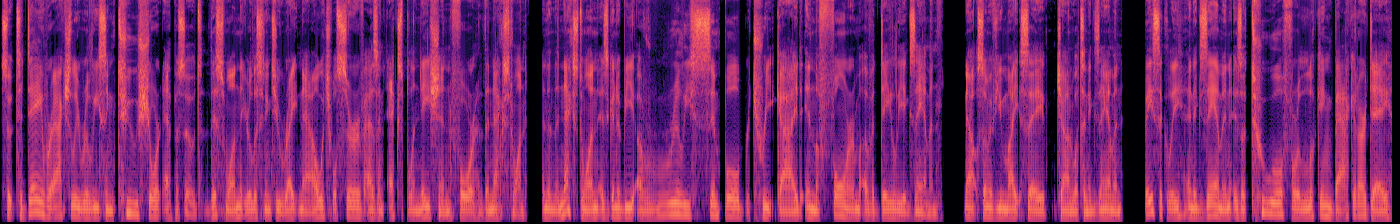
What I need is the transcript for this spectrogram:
So today we're actually releasing two short episodes. This one that you're listening to right now, which will serve as an explanation for the next one. And then the next one is going to be a really simple retreat guide in the form of a daily examen. Now, some of you might say, John, what's an examen? Basically, an examen is a tool for looking back at our day,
